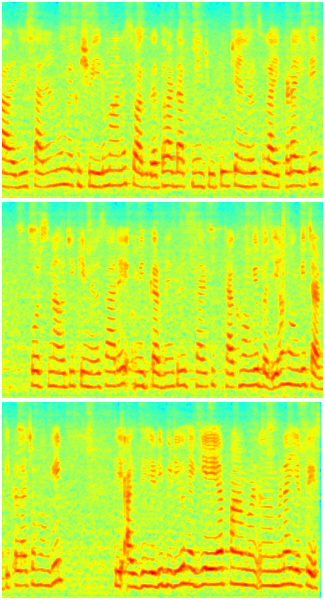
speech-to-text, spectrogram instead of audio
ਕਾਲ ਜੀ, ਸਾਰਿਆਂ ਨੂੰ ਮੈਂ ਖੁਸ਼ਵੀਰ ਮਾਨ, ਸਵਾਗਤ ਹੈ ਤੁਹਾਡਾ ਆਪਣੇ YouTube ਚੈਨਲ ਸਲਾਈ ਕਢਾਈ ਤੇ। ਹੋਰ ਸੁਣਾਓ ਜੀ, ਕਿਵੇਂ ਹੋ ਸਾਰੇ? ਉਮੀਦ ਕਰਦੇ ਹਾਂ ਕਿ ਤੁਸੀਂ ਸਾਰੇ ਠੀਕ ਠਾਕ ਹੋਵੋਗੇ, ਵਧੀਆ ਹੋਵੋਗੇ, ਚੜ੍ਹਦੀ ਕਲਾ ਚ ਹੋਵੋਗੇ। ਤੇ ਅੱਜ ਦੀ ਜਿਹੜੀ ਵੀਡੀਓ ਹੈਗੀ ਹੈ, ਇਹ ਆਪਾਂ ਬਣ- ਬਣਾਈ ਹੈ ਟ੍ਰੇਸ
